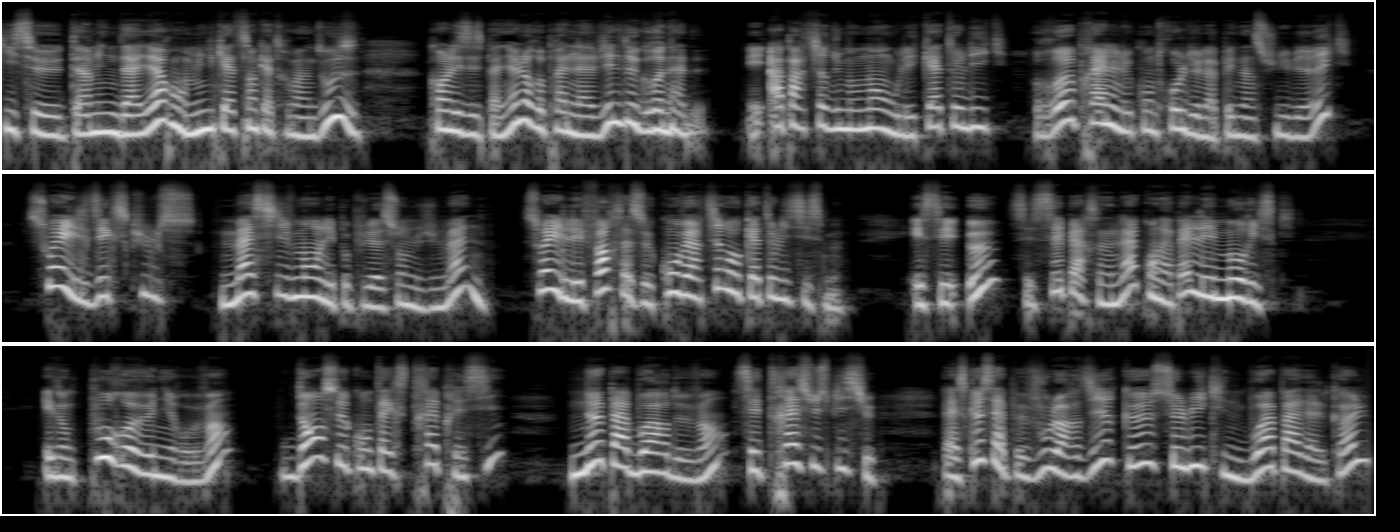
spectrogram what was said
qui se termine d'ailleurs en 1492, quand les Espagnols reprennent la ville de Grenade. Et à partir du moment où les catholiques reprennent le contrôle de la péninsule ibérique, soit ils expulsent massivement les populations musulmanes, soit ils les forcent à se convertir au catholicisme. Et c'est eux, c'est ces personnes-là qu'on appelle les morisques. Et donc pour revenir au vin, dans ce contexte très précis, ne pas boire de vin, c'est très suspicieux parce que ça peut vouloir dire que celui qui ne boit pas d'alcool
